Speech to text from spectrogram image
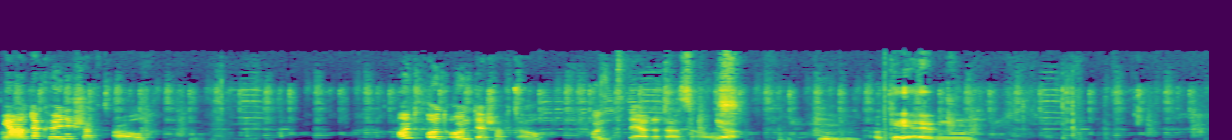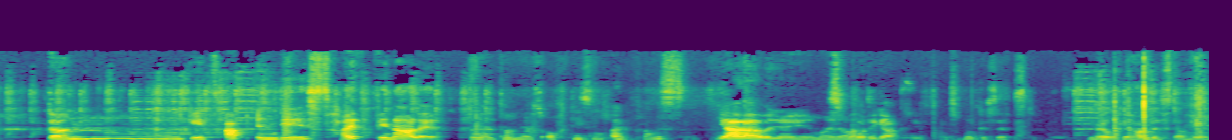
Ja, und der König schafft's auch. Und, und, und der schafft's auch. Und der Ritter ist raus. Ja. Okay, ähm. Dann geht's ab in das Halbfinale. Haben wir jetzt auch diesen Anfangs. Ja, aber meiner wurde ja zurückgesetzt. Ja, okay, haben wir es dann. wohl.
